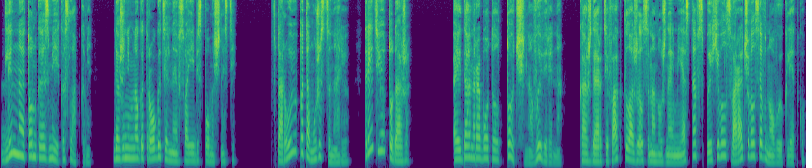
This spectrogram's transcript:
длинная тонкая змейка с лапками, даже немного трогательная в своей беспомощности. Вторую — по тому же сценарию, третью — туда же. Эйдан работал точно, выверенно. Каждый артефакт ложился на нужное место, вспыхивал, сворачивался в новую клетку.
